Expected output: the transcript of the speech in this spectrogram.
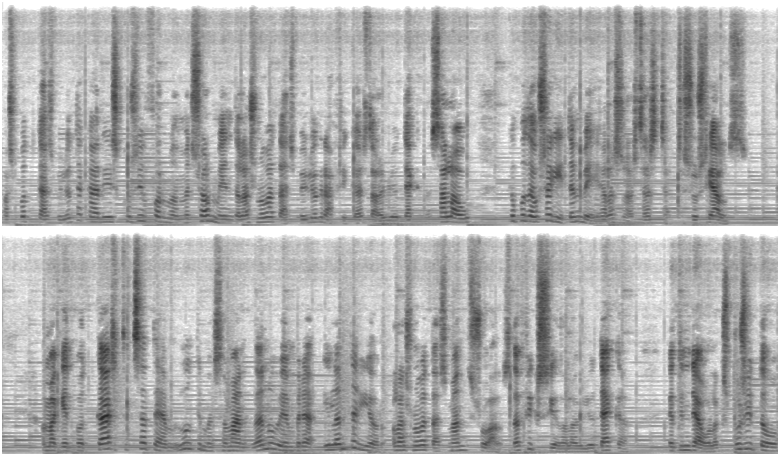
els podcasts bibliotecaris que us informen mensualment de les novetats bibliogràfiques de la Biblioteca de Salou que podeu seguir també a les nostres xarxes socials. Amb aquest podcast encetem l'última setmana de novembre i l'anterior a les novetats mensuals de ficció de la biblioteca, que tindreu l'expositor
